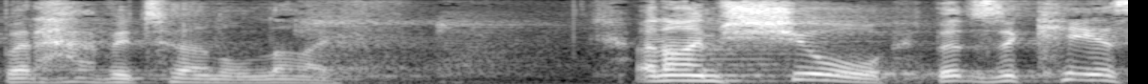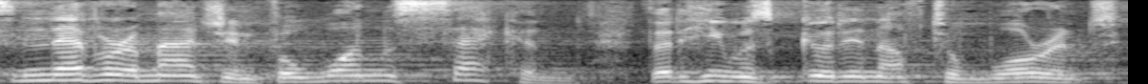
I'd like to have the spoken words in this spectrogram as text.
but have eternal life. And I'm sure that Zacchaeus never imagined for one second that he was good enough to warrant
